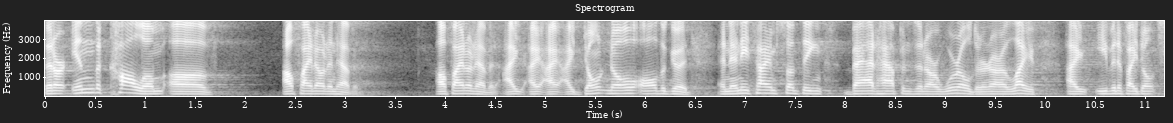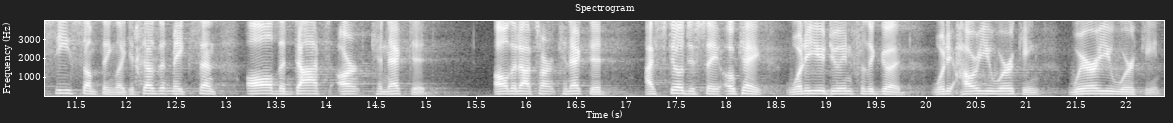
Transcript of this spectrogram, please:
that are in the column of, I'll find out in heaven. I'll find out in heaven. I, I, I don't know all the good. And anytime something bad happens in our world or in our life, I, even if I don't see something, like it doesn't make sense, all the dots aren't connected. All the dots aren't connected. I still just say, okay, what are you doing for the good? What, how are you working? Where are you working?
